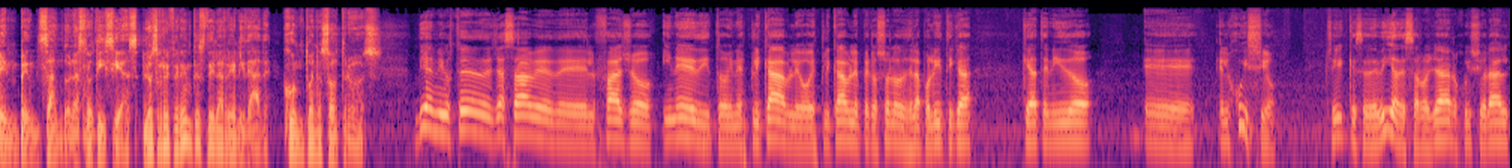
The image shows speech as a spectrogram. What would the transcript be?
En Pensando las Noticias, los referentes de la realidad, junto a nosotros. Bien, y usted ya sabe del fallo inédito, inexplicable o explicable, pero solo desde la política, que ha tenido eh, el juicio, ¿sí? que se debía desarrollar, juicio oral,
